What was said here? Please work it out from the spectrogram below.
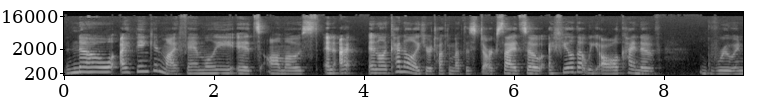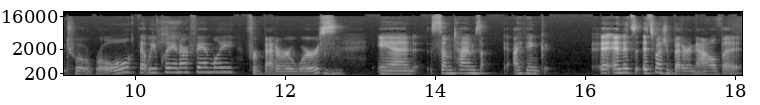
No, I think in my family it's almost and I and like kind of like you're talking about this dark side. So I feel that we all kind of grew into a role that we play in our family for better or worse. And sometimes I think and it's it's much better now, but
